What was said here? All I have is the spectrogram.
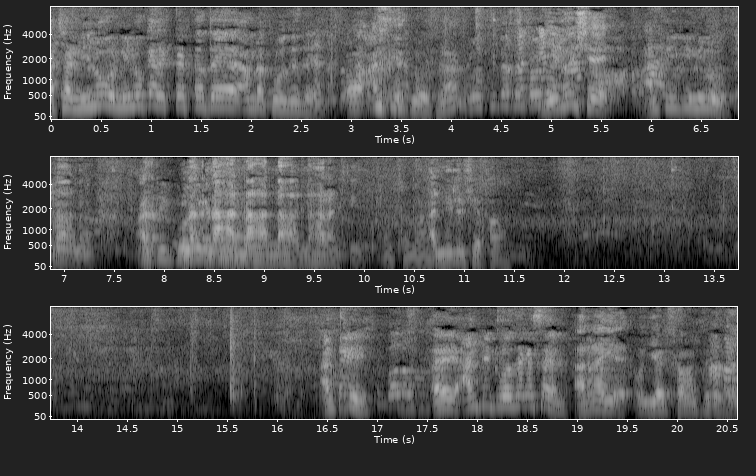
আচ্ছা নীলু নীলু ক্যারেক্টারটাতে আমরা ক্লোজে যাই। ও আন্টি ক্লোজ না? নীলুই সে আন্টি কি নীলু? না না। আন্টি ক্লোজে গেছে নাহার নাহার নাহার নাহার আন্টি আচ্ছা না আর নীলু শেফা। আন্টি এই আন্টি ক্লোজে গেছেন? আর না ইয়ে ইয়ে সরম থেকে হয়ে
